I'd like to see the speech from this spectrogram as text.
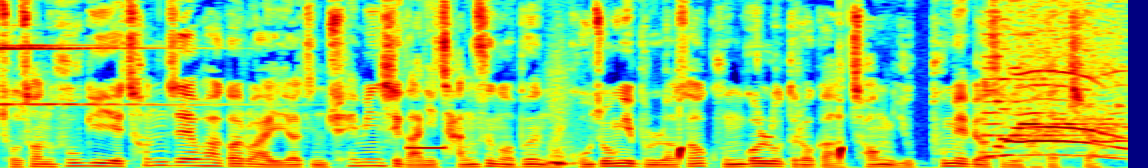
조선 후기의 천재 화가로 알려진 최민식 아니 장승업은 고종이 불러서 궁궐로 들어가 정육품의 벼슬을 받았죠.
